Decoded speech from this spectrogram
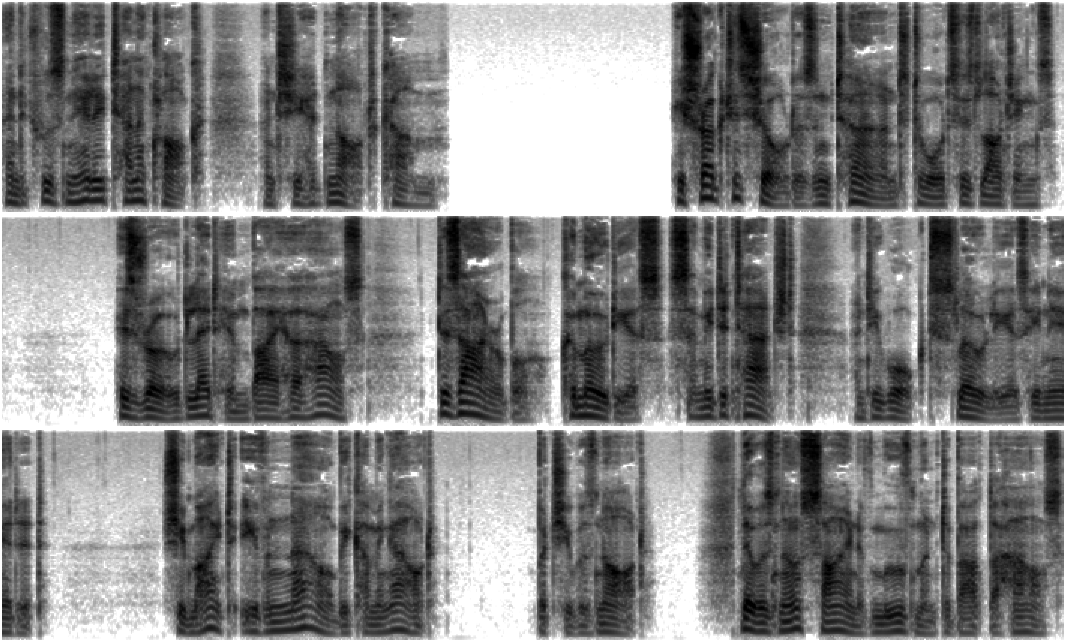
and it was nearly ten o'clock, and she had not come. He shrugged his shoulders and turned towards his lodgings. His road led him by her house, desirable, commodious, semi-detached, and he walked slowly as he neared it. She might even now be coming out, but she was not. There was no sign of movement about the house,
